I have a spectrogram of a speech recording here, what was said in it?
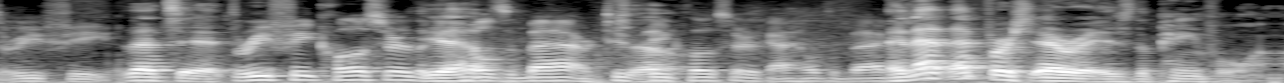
Three feet. That's it. Three feet closer, the Yeah. guy holds the bat, or two So- feet closer, the guy holds the bat. And that, that first era is the painful one.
